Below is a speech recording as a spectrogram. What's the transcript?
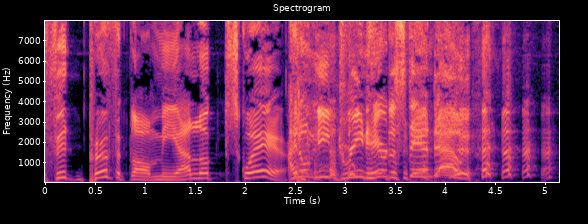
fit perfect on me. I look square. I don't need green hair to stand out.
